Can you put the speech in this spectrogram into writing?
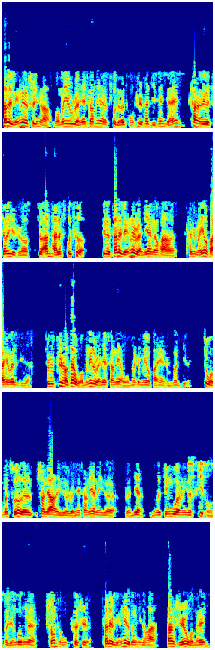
三六零这个事情啊，我们有软件商店负责的同事，他几天前看到这个消息的时候，就安排了复测。这个三六零的软件的话，它是没有发现问题的。就是至少在我们那个软件商店，我们是没有发现什么问题的。就我们所有的上架的一个软件商店的一个软件，我们都经过那个系统和人工的双重测试。三六零这个东西的话，当时我们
